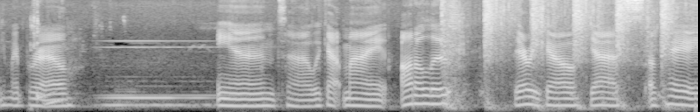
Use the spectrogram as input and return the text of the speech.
get my brew, and uh, we got my auto loop. There we go. Yes. Okay.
